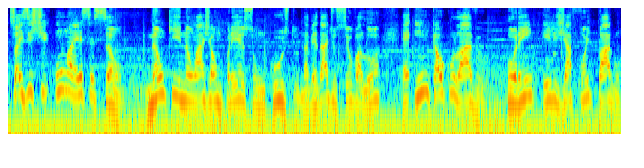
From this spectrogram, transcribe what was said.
Só existe uma exceção. Não que não haja um preço, um custo, na verdade o seu valor é incalculável, porém ele já foi pago.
